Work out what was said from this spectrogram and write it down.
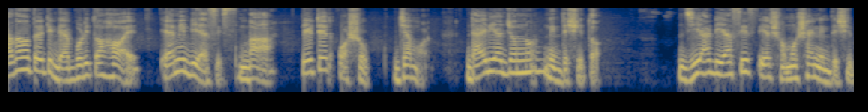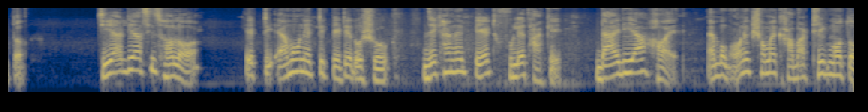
সাধারণত এটি ব্যবহৃত হয় অ্যামিবিয়াসিস বা পেটের অসুখ, যেমন ডায়রিয়ার জন্য নির্দেশিত। জিয়াডিয়াসিস এর সমস্যায় নির্দেশিত। জিয়াডিয়াসিস হল একটি এমন একটি পেটের অসুখ যেখানে পেট ফুলে থাকে, ডায়রিয়া হয় এবং অনেক সময় খাবার ঠিক মতো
